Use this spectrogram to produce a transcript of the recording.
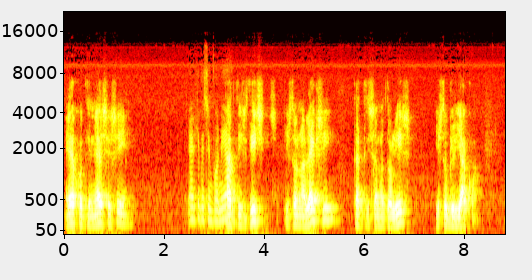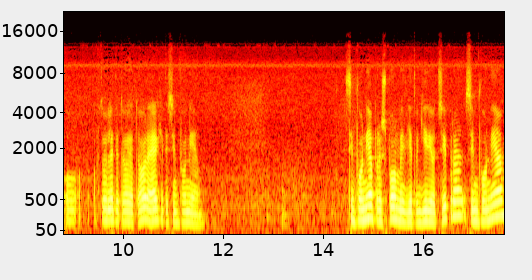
έχω την αίσθηση Έρχεται τα συμφωνία; της Δύσης εις τον Αλέξη, τα της Ανατολής εις τον Κυριάκο. Ο, αυτό λέτε τώρα, τώρα, έρχεται συμφωνία. Συμφωνία προσπόρμε για τον κύριο Τσίπρα. Συμφωνία.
